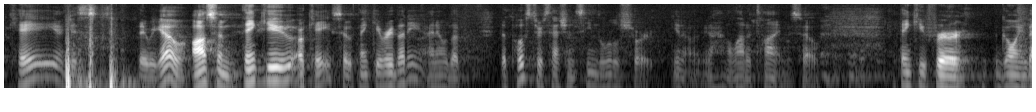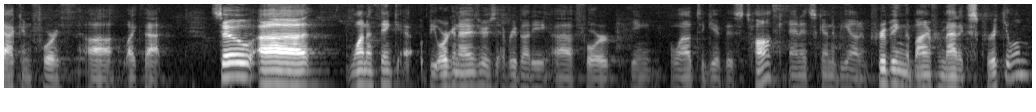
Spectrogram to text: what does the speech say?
Okay, just there we go. Awesome. Thank you. Okay, so thank you everybody. I know the the poster session seemed a little short. You know, don't have a lot of time, so thank you for going back and forth uh, like that. So. Uh, want to thank the organizers, everybody, uh, for being allowed to give this talk, and it's going to be on improving the bioinformatics curriculum.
